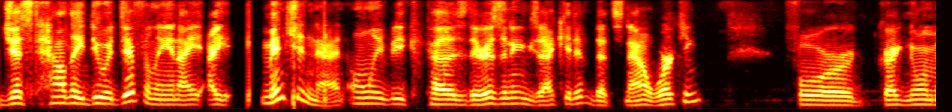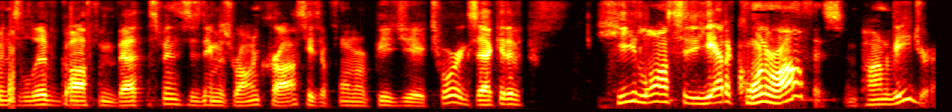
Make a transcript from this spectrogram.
just how they do it differently. And I, I mention that only because there is an executive that's now working for Greg Norman's LIV Golf Investments. His name is Ron Cross. He's a former PGA Tour executive. He lost it. He had a corner office in Ponte Vedra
